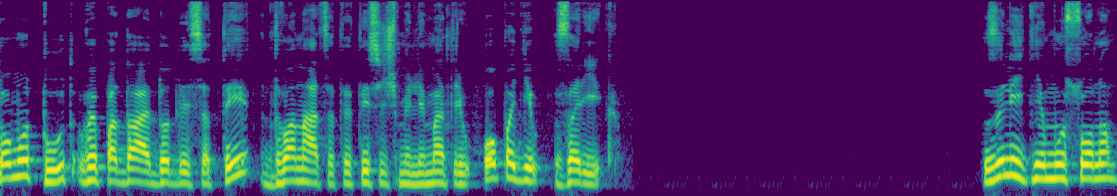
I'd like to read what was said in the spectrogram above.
Тому тут випадає до 10-12 тисяч мм опадів за рік. З літнім мусоном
